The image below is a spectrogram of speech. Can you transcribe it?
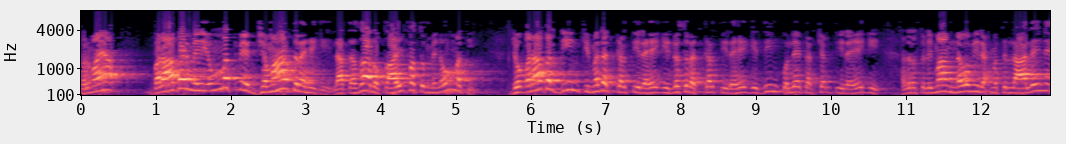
فرمایا، برابر میری امت میں ایک جماعت رہے گی، لا تزال طائفت من امتی، جو برابر دین کی مدد کرتی رہے گی، نصرت کرتی رہے گی، دین کو لے کر چلتی رہے گی۔ حضرت الامام نووی رحمۃ اللہ علیہ نے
